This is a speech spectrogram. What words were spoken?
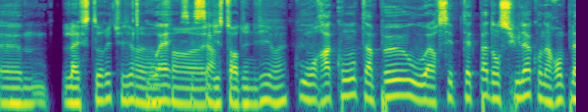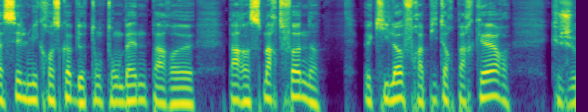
euh, Life Story tu veux dire, ouais, l'histoire d'une vie, ouais. où on raconte un peu, ou alors c'est peut-être pas dans celui-là qu'on a remplacé le microscope de Tonton Ben par euh, par un smartphone qu'il offre à Peter Parker que je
